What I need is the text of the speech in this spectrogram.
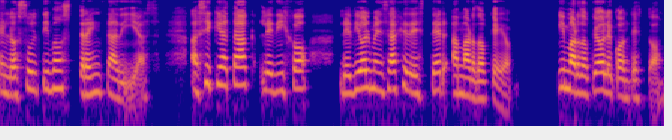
en los últimos treinta días. Así que Atac le dijo, le dio el mensaje de Esther a Mardoqueo. Y Mardoqueo le contestó,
